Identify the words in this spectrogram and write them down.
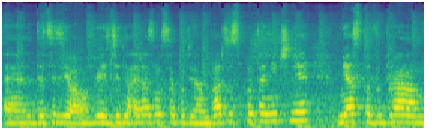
e, decyzja o wyjeździe na Erasmusa podjęłam bardzo spontanicznie, miasto wybrałam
